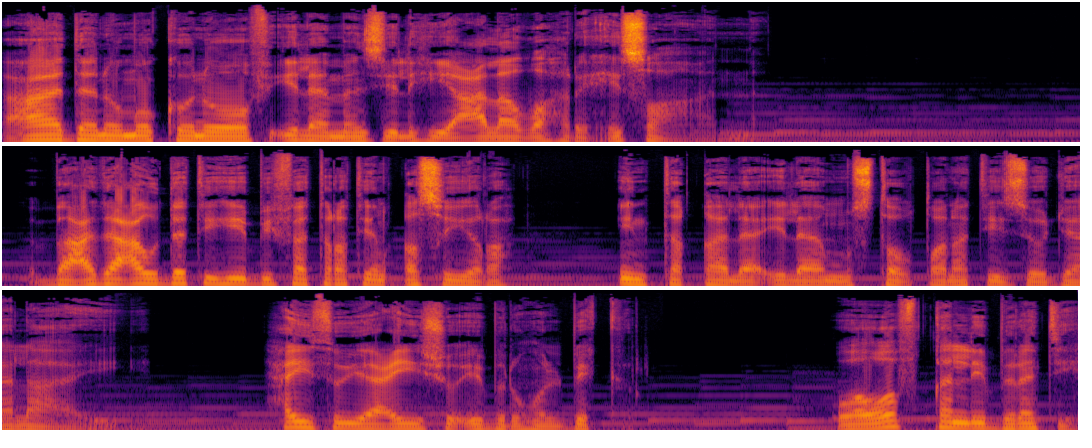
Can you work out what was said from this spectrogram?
عاد نوموكونوف إلى منزله على ظهر حصان. بعد عودته بفترة قصيرة انتقل إلى مستوطنة زوجالاي حيث يعيش ابنه البكر. ووفقا لابنته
